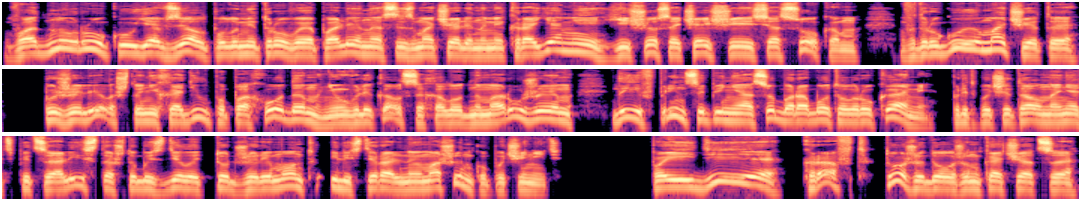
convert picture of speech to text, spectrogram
В одну руку я взял полуметровое полено с измочаленными краями, еще сочащееся соком, в другую — мачете. Пожалел, что не ходил по походам, не увлекался холодным оружием, да и в принципе не особо работал руками, предпочитал нанять специалиста, чтобы сделать тот же ремонт или стиральную машинку починить. По идее, крафт тоже должен качаться.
